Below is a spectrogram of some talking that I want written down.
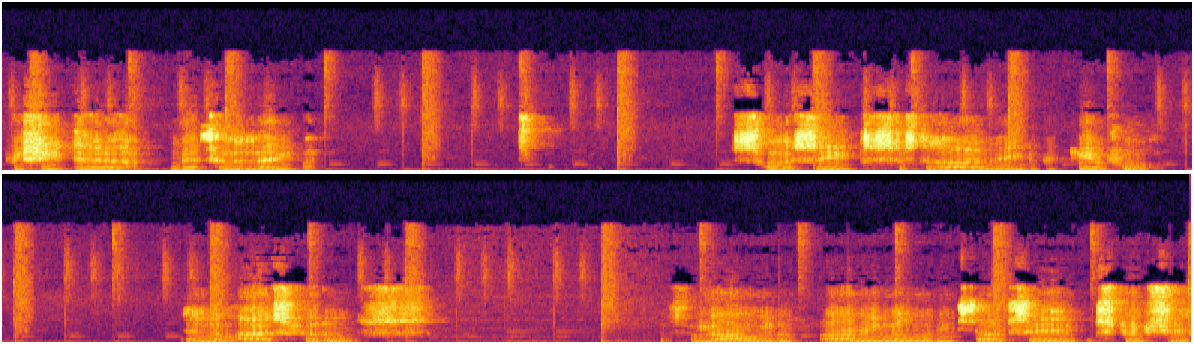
appreciate the lesson tonight. Just want to say to Sister Harvey to be careful in them hospitals. As we already, already know what each time said scripture.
